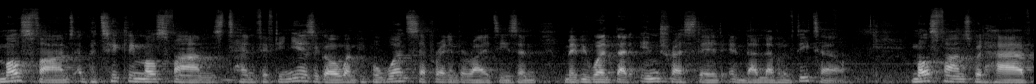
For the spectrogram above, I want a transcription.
Most farms, and particularly most farms 10, 15 years ago, when people weren't separating varieties and maybe weren't that interested in that level of detail, most farms would have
